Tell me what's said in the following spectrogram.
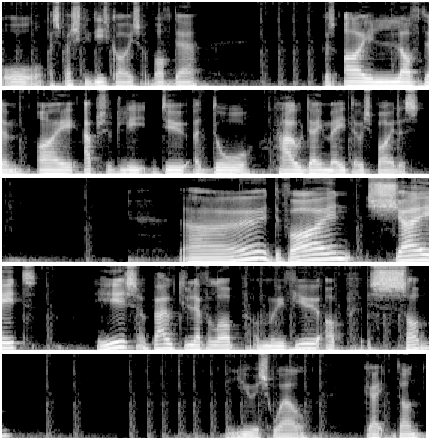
all, especially these guys above there. Because I love them. I absolutely do adore how they made those spiders. Uh, Divine, Shade. He is about to level up. I'll move you up some. And you as well. Okay, done.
